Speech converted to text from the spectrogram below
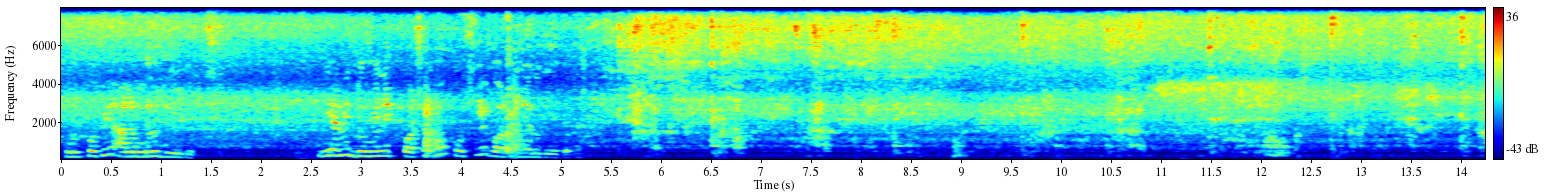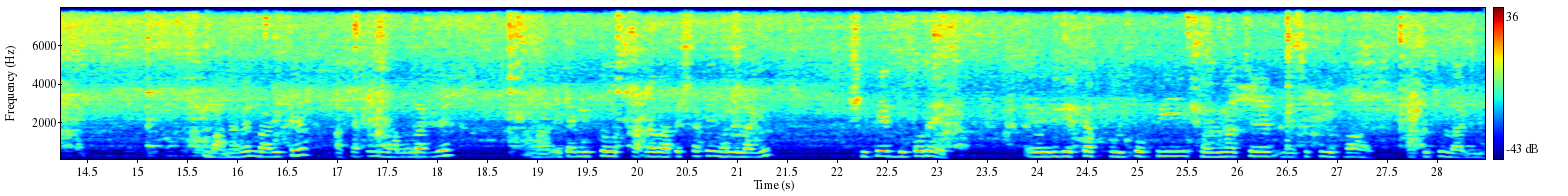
ফুলকপি, আলুগুলো দিয়ে দিচ্ছি। দিয়ে আমি দু মিনিট কষাবো, কষিয়ে গরম জল দিয়ে দেবো। বানাবেন বাড়িতে, আশা করি ভালো লাগবে। আর এটা কিন্তু সাদা ভাতের সাথেই ভালো লাগে। শীতের দুপুরে এবং যদি একটা ফুলকপি, শোল মাছের রেসিপি হয়, আর কিছু লাগে না।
